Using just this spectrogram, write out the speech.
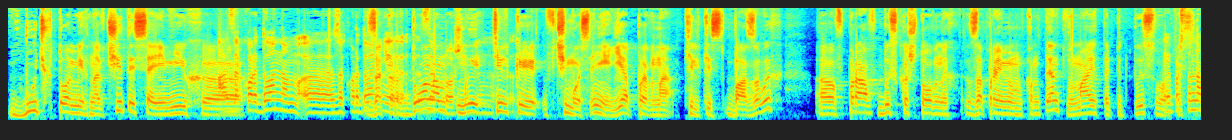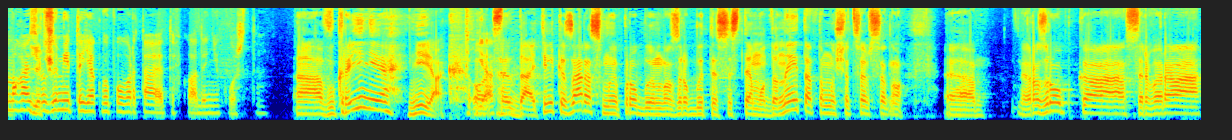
будь-хто міг навчитися і міг е, А за кордоном е, за кордоні за кордоном ми тільки вчимося. Ні, є певна кількість базових е, вправ безкоштовних. За преміум контент ви маєте підписуватися. Я просто намагаюся Якщо- зрозуміти, як ви повертаєте вкладені кошти. А, В Україні ніяк. От, Ясно. да, тільки зараз ми пробуємо зробити систему донейта, тому що це все ну, е, розробка, сервера,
